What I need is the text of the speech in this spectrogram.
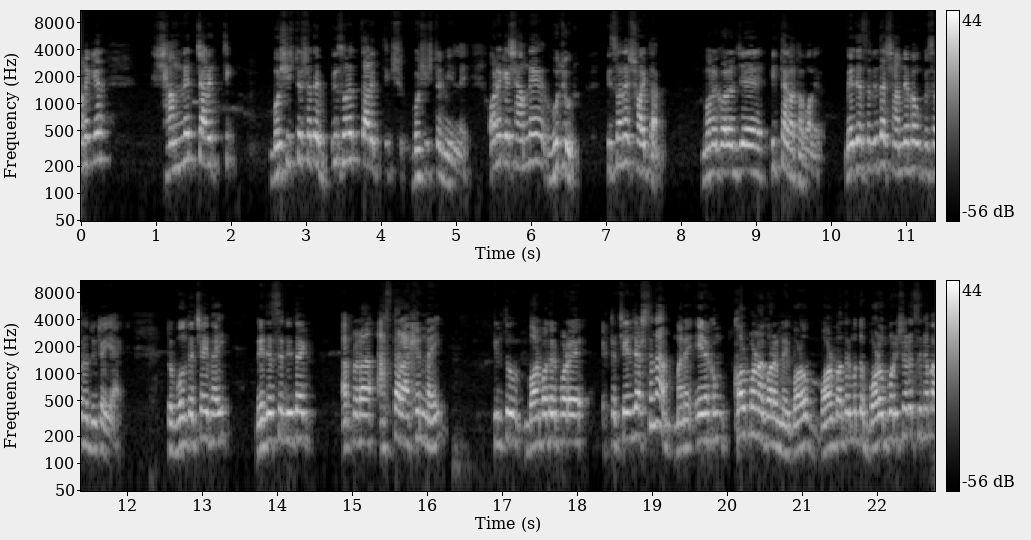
অনেকের সামনের চারিত্রিক বৈশিষ্ট্যের সাথে পিছনের চারিত্রিক বৈশিষ্ট্যের মিল নেই। অনেকের সামনে হুজুর, পিছনে শয়তান। মনে করেন যে মিথ্যা কথা বলে। মেদেসান হৃদয় সামনে এবং পিছনে দুইটাই এক। তো বলতে চাই ভাই মেদেসান হৃদয় আপনারা আস্থা রাখেন নাই, কিন্তু বরবাদের পরে একটা চেঞ্জ আসছে না? মানে এরকম কল্পনা করেন নাই। বড় বরবাদের মতো বড় পরিসরের সিনেমা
